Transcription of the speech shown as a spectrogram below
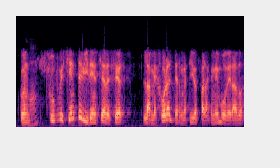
con suficiente evidencia de ser la mejor alternativa para acné moderado.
